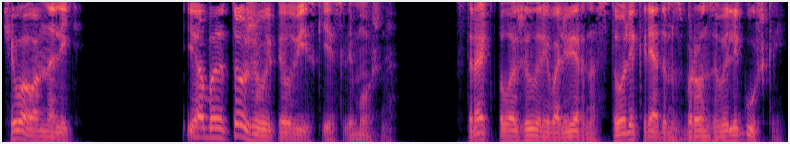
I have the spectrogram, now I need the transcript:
Чего вам налить?» «Я бы тоже выпил виски, если можно». Страйк положил револьвер на столик рядом с бронзовой лягушкой,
